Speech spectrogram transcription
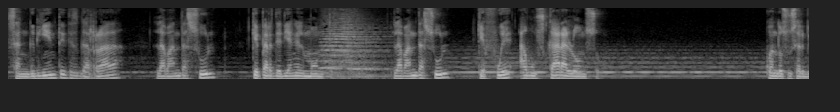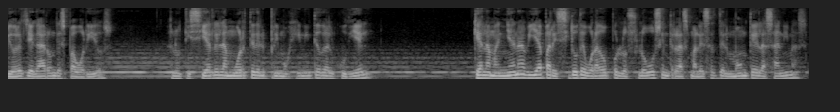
sangrienta y desgarrada, la banda azul que perdería en el monte, la banda azul que fue a buscar a Alonso. Cuando sus servidores llegaron despavoridos a noticiarle la muerte del primogénito de Alcudiel, que a la mañana había aparecido devorado por los lobos entre las malezas del monte de las ánimas,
